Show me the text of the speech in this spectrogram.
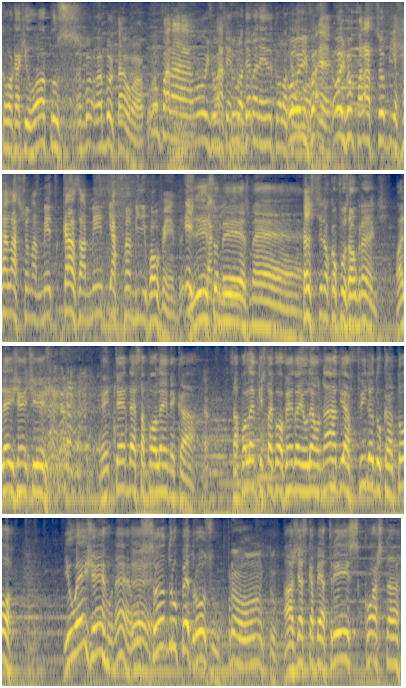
colocar aqui o óculos. vamos botar o óculos. Vamos falar hoje o Não tem assunto. problema nenhum em colocar Hoje, o óculos. é, hoje vamos falar sobre relacionamento, casamento e a família envolvendo. Eita, Isso mesmo, é. Pense numa confusão grande. Olha aí, gente. Entenda essa polêmica. Essa polêmica está envolvendo aí o Leonardo e a filha do cantor. E o ex-genro, né? É. O Sandro Pedroso. Pronto. A Jéssica Beatriz Costa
